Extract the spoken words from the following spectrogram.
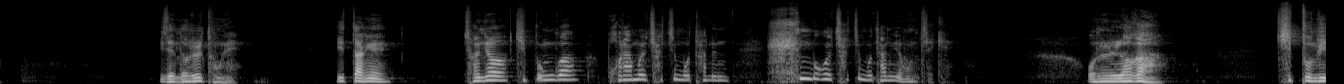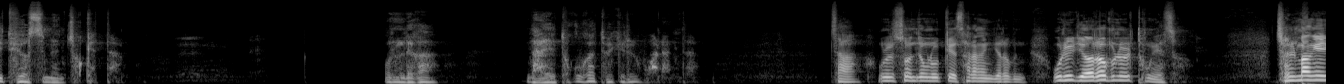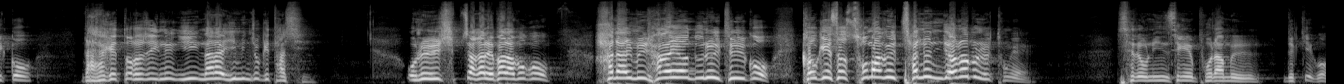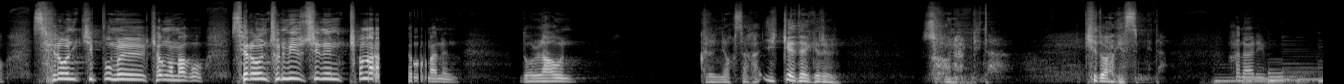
이제 너를 통해 이 땅에 전혀 기쁨과 보람을 찾지 못하는 행복을 찾지 못하는 영혼들에게 오늘 너가 기쁨이 되었으면 좋겠다. 오늘 내가 나의 도구가 되기를 원한다. 자, 오늘 수원정로교회 사랑하는 여러분, 오늘 여러분을 통해서 절망에 있고 나락에 떨어져 있는 이 나라 이 민족이 다시 오늘 십자가를 바라보고 하나님을 향하여 눈을 들고 거기에서 소망을 찾는 여러분을 통해 새로운 인생의 보람을 느끼고 새로운 기쁨을 경험하고 새로운 주님이 주시는 평안을 경험하는 놀라운 그런 역사가 있게 되기를 소원합니다. 기도하겠습니다. 하나님,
